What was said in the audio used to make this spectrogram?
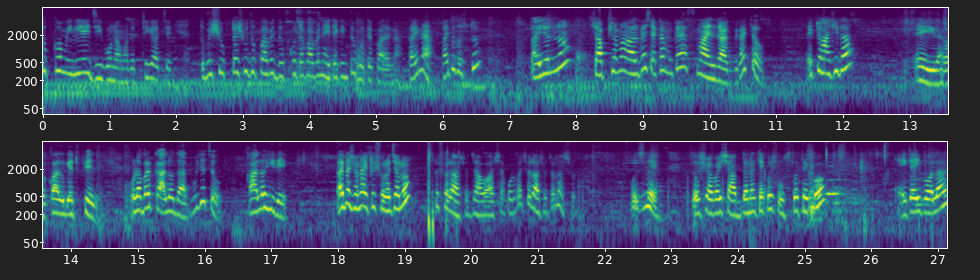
দুঃখ মিলিয়েই জীবন আমাদের, ঠিক আছে? তুমি সুখটা শুধু পাবে, দুঃখটা পাবে না, এটা কিন্তু হতে পারে না, তাই না? তাই তো দুষ্টু তাই জন্য সবসময় অলবেশ একটা মুখে স্মাইল রাখবে, তাই তো? একটু হাসি দাও। এই দেখো কলগেট ফেল ওর আবার কালো দাঁত, বুঝেছ? কালো হিরে। তাই না শোনা একটু সরে চলো। একটু সরে আসো যাওয়া আসা করবে, চলে আসো চলে আসো। বুঝলে? তো সবাই সাবধানে থেকো, সুস্থ থেকো। এটাই বলার।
